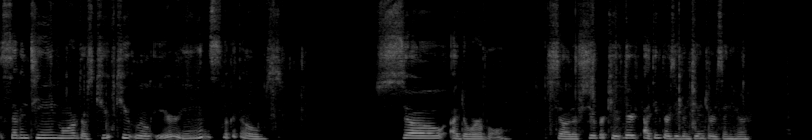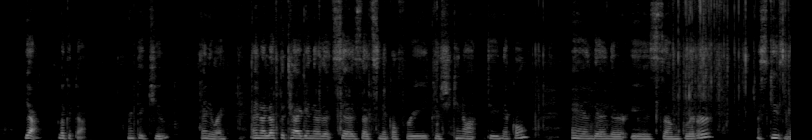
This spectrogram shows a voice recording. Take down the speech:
17, more of those cute, cute little earrings. Look at those. So adorable. So they're super cute. There, I think there's even gingers in here. Yeah, look at that. Aren't they cute? Anyway, and I left the tag in there that says that's nickel free because she cannot do nickel. And then there is some glitter, excuse me,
